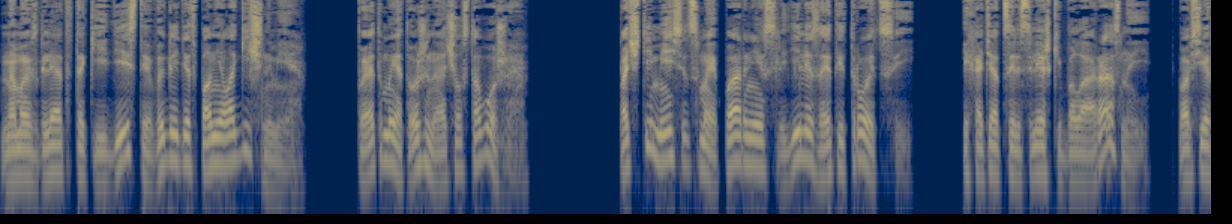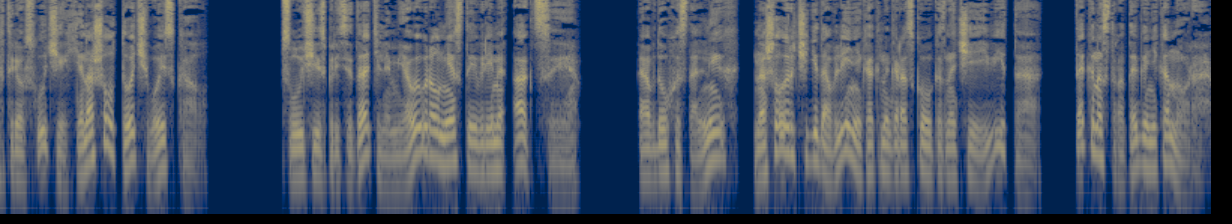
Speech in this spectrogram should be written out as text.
На мой взгляд, такие действия выглядят вполне логичными, поэтому я тоже начал с того же. Почти месяц мои парни следили за этой троицей, и хотя цель слежки была разной, во всех трех случаях я нашел то, чего искал. В случае с председателем я выбрал место и время акции, а в двух остальных нашел рычаги давления как на городского казначея Вита, так и на стратега Никанора.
